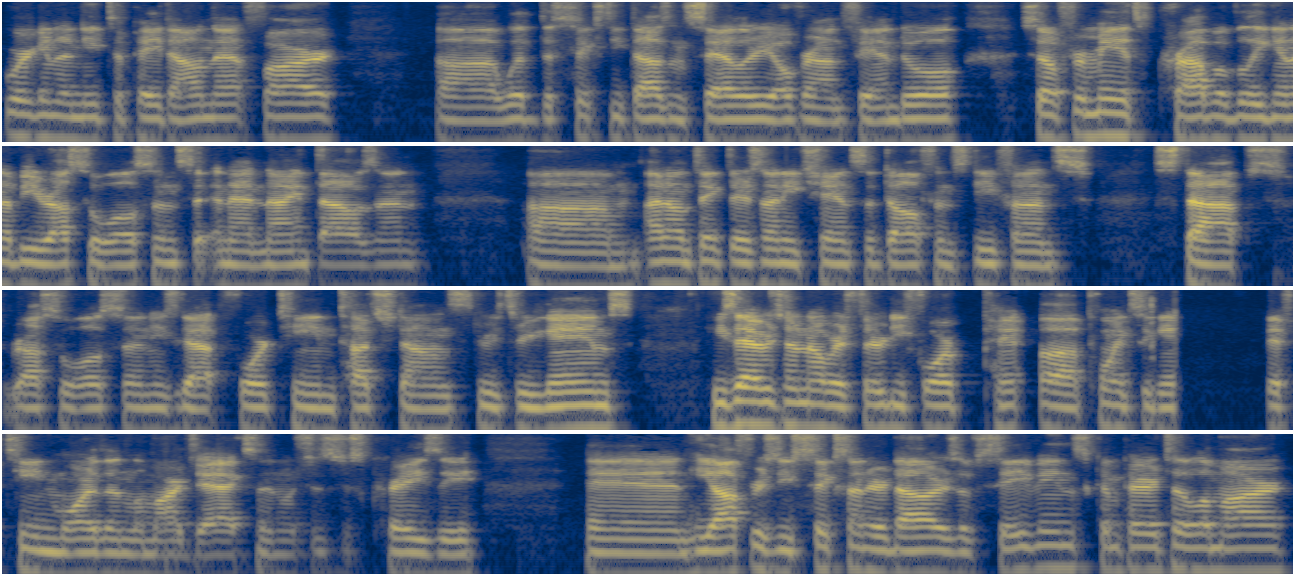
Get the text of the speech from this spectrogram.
we're going to need to pay down that far uh, with the 60,000 salary over on FanDuel. So for me, it's probably going to be Russell Wilson sitting at 9,000. Um, I don't think there's any chance the Dolphins defense stops Russell Wilson. He's got 14 touchdowns through three games. He's averaging over 34 uh, points a game, 15 more than Lamar Jackson, which is just crazy and he offers you $600 of savings compared to Lamar.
